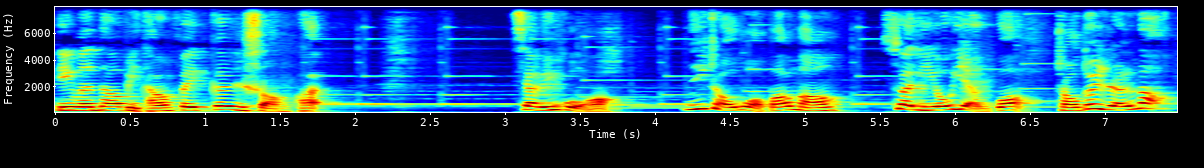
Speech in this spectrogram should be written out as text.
丁文涛比唐飞更爽快。夏林果，你找我帮忙，算你有眼光，找对人了。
